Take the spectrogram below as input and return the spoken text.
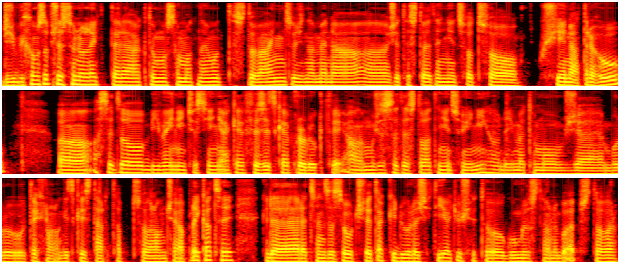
Když bychom se přesunuli k, teda k tomu samotnému testování, což znamená, eh, že testujete něco, co už je na trhu, asi to bývají nejčastěji nějaké fyzické produkty, ale může se testovat i něco jiného. Dejme tomu, že budu technologický startup, co launche aplikaci, kde recenze jsou určitě taky důležitý, ať už je to Google Store nebo App Store.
